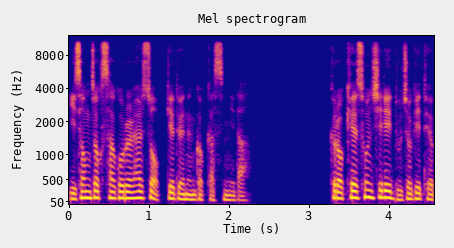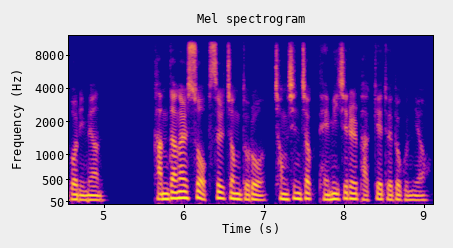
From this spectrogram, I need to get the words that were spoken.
이성적 사고를 할 수 없게 되는 것 같습니다. 그렇게 손실이 누적이 돼버리면 감당할 수 없을 정도로 정신적 데미지를 받게 되더군요.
